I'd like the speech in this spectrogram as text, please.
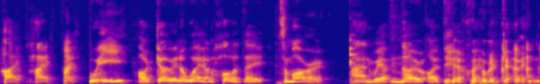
Hi. Hi. Hi. We are going away on holiday tomorrow and we have no idea where we're going.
